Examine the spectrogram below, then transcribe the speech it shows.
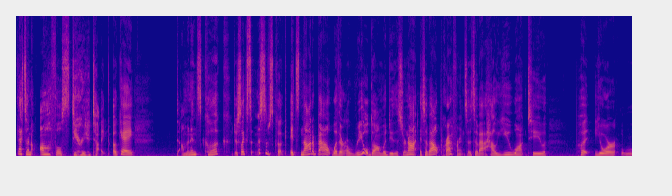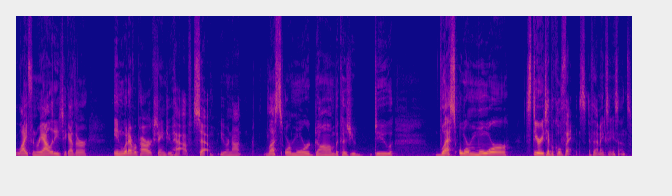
that's an awful stereotype, okay? Dominants cook just like submissives cook. It's not about whether a real dom would do this or not. It's about preference. It's about how you want to put your life and reality together in whatever power exchange you have. So you are not less or more dom because you do less or more stereotypical things if that makes any sense.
